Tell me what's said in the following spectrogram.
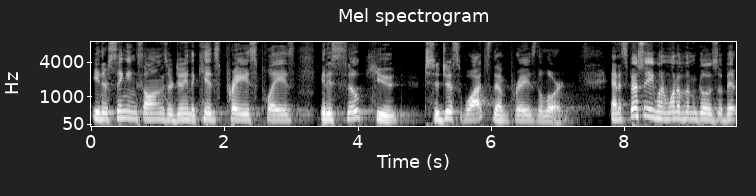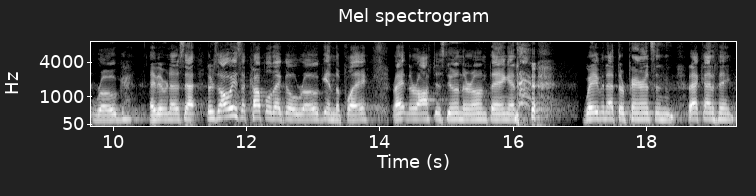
either singing songs or doing the kids' praise plays, it is so cute to just watch them praise the Lord. And especially when one of them goes a bit rogue. Have you ever noticed that? There's always a couple that go rogue in the play, right? And they're off just doing their own thing and waving at their parents and that kind of thing.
